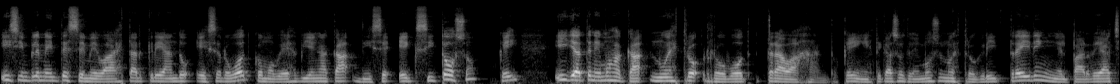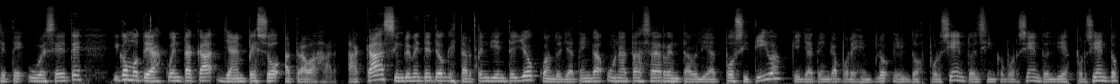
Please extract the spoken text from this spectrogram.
y simplemente se me va a estar creando ese robot. Como ves bien acá dice exitoso. ¿ok? Y ya tenemos acá nuestro robot trabajando. En este caso tenemos nuestro grid trading en el par de HT y como te das cuenta acá ya empezó a trabajar. Acá simplemente tengo que estar pendiente yo cuando ya tenga una tasa de rentabilidad positiva, que ya tenga por ejemplo el 2%, el 5%, el 10%,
